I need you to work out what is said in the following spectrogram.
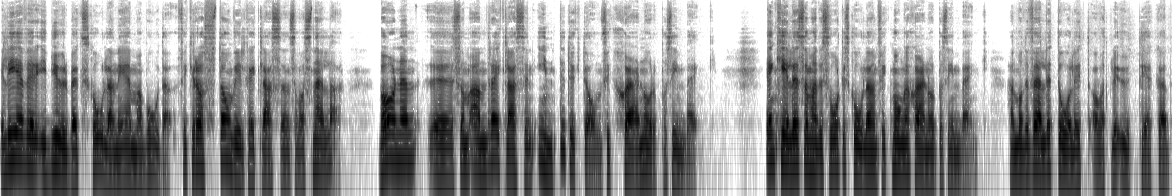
Elever i Bjurbäcksskolan i Emmaboda fick rösta om vilka i klassen som var snälla. Barnen eh, som andra i klassen inte tyckte om fick stjärnor på sin bänk. En kille som hade svårt i skolan fick många stjärnor på sin bänk. Han mådde väldigt dåligt av att bli utpekad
